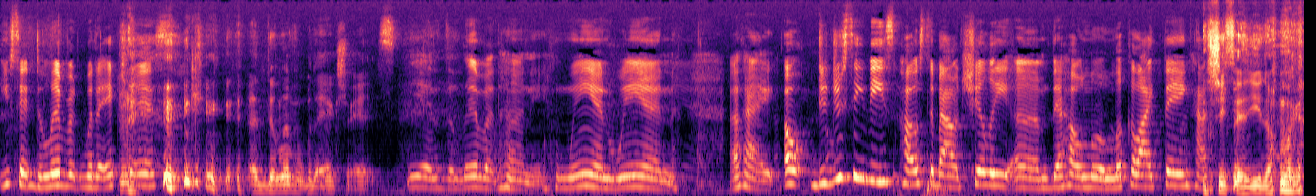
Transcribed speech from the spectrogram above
You said delivered with an extra S. delivered with the extra S. yes, delivered, honey. Win, win. Okay. Oh, did you see these posts about Chilli? Um, that whole little lookalike thing. How She said, "You don't look."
